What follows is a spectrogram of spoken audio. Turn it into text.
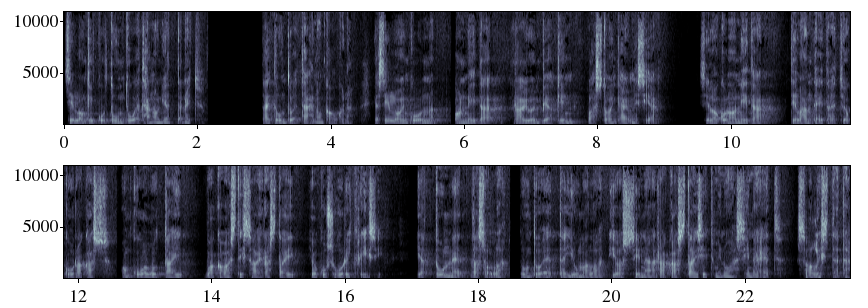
Silloinkin kun tuntuu, että hän on jättänyt. Tai tuntuu, että hän on kaukana. Ja silloin kun on niitä rajuimpiakin vastoinkäymisiä. Silloin kun on niitä tilanteita, että joku rakas on kuollut tai vakavasti sairas tai joku suuri kriisi, Ja tunnetasolla tuntuu, että Jumala, jos sinä rakastaisit minua, sinä et sallisi tätä.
